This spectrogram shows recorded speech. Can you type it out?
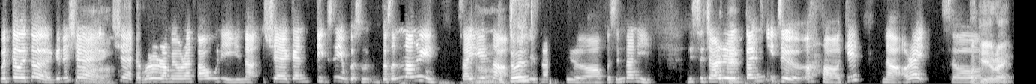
Betul-betul. Kena share. Ah. Share. Baru ramai orang tahu ni. Nak sharekan tips ni. Bukan, bukan senang ni. Saya Ah, nak. betul. Boleh bukan senang ni. Ni secara Okay. time ni je. Ah, okay. Nah, alright. So, Okay right.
